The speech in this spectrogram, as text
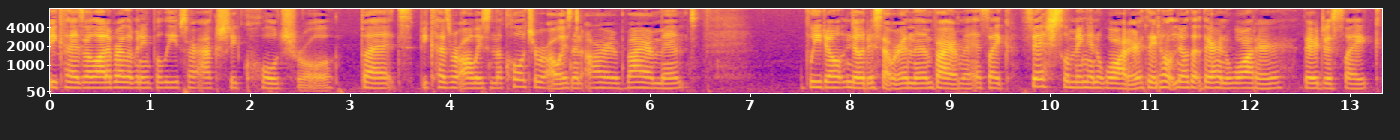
because a lot of our limiting beliefs are actually cultural. But because we're always in the culture, we're always in our environment, we don't notice that we're in the environment. It's like fish swimming in water. They don't know that they're in water. They're just like,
